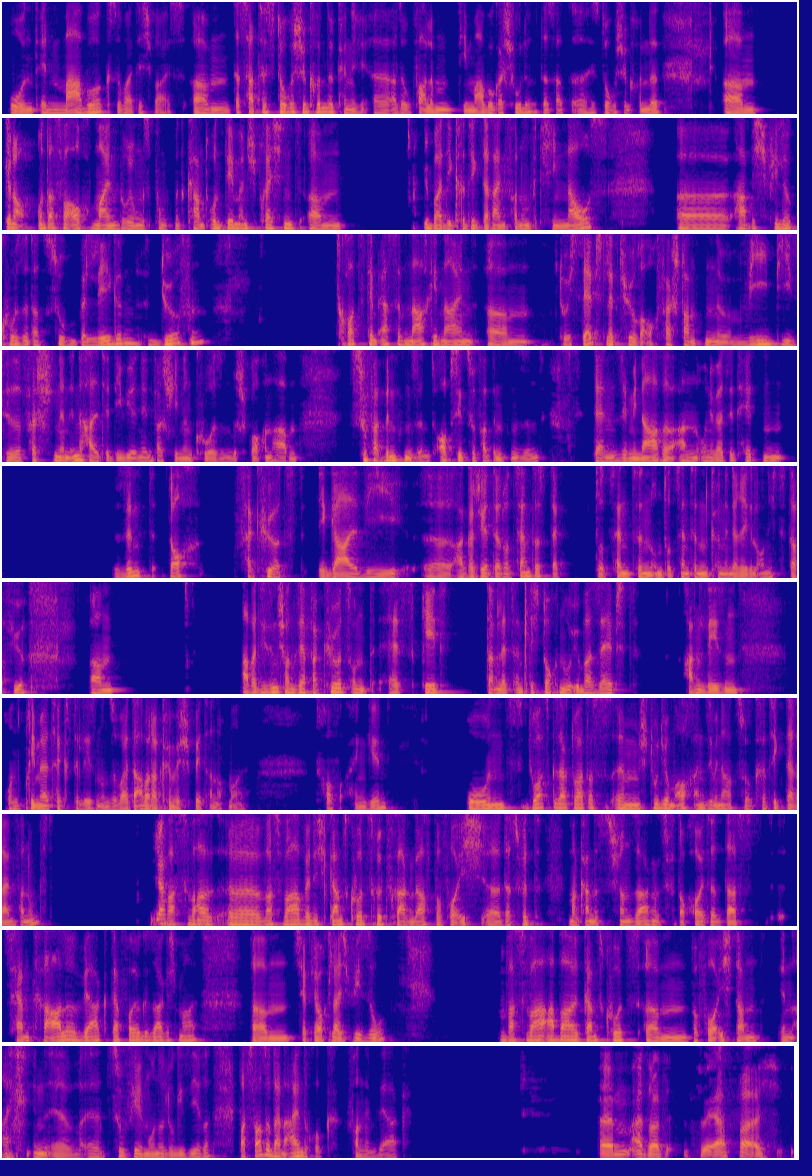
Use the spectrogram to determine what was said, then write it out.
und in Marburg, soweit ich weiß. Ähm, das hat historische Gründe, kenne ich, äh, also vor allem die Marburger Schule, das hat äh, historische Gründe. Ähm, genau, und das war auch mein Berührungspunkt mit Kant. Und dementsprechend ähm, über die Kritik der reinen Vernunft hinaus äh, habe ich viele Kurse dazu belegen dürfen trotzdem erst im Nachhinein ähm, durch Selbstlektüre auch verstanden, wie diese verschiedenen Inhalte, die wir in den verschiedenen Kursen besprochen haben, zu verbinden sind, ob sie zu verbinden sind. Denn Seminare an Universitäten sind doch verkürzt, egal wie äh, engagiert der Dozent ist. Der Dozenten und Dozentinnen können in der Regel auch nichts dafür. Ähm, aber die sind schon sehr verkürzt und es geht dann letztendlich doch nur über Selbstanlesen und Primärtexte lesen und so weiter. Aber da können wir später nochmal drauf eingehen. Und du hast gesagt, du hattest im Studium auch ein Seminar zur Kritik der reinen Vernunft. Ja. Was war, äh, was war, wenn ich ganz kurz rückfragen darf, bevor ich, äh, das wird, man kann das schon sagen, es wird auch heute das zentrale Werk der Folge, sage ich mal. Ähm, ich erkläre auch gleich, wieso. Was war aber ganz kurz, ähm, bevor ich dann in, ein, in äh, äh, zu viel monologisiere, was war so dein Eindruck von dem Werk? Ähm, also als, zuerst war ich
